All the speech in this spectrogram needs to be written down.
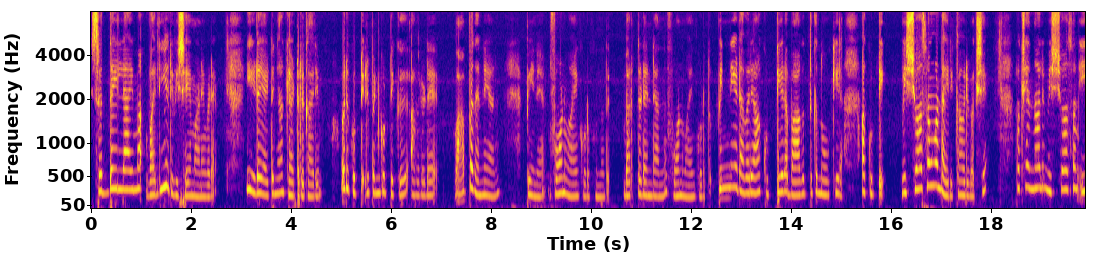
ശ്രദ്ധയില്ലായ്മ വലിയൊരു വിഷയമാണ് ഇവിടെ ഈ ഇടയായിട്ട് ഞാൻ കേട്ടൊരു കാര്യം. ഒരു കുട്ടി ഒരു പെൺകുട്ടിക്ക് അവരുടെ വാപ്പ തന്നെയാണ് പിന്നെ ഫോൺ വാങ്ങിക്കൊടുക്കുന്നത്. ബർത്ത്ഡേന്റെ അന്ന് ഫോൺ വാങ്ങിക്കൊടുത്തു. പിന്നീട് അവർ ആ കുട്ടിയുടെ ഭാഗത്തേക്ക് നോക്കിയില്ല. ആ കുട്ടി വിശ്വാസം കൊണ്ടായിരിക്കാം ഒരു പക്ഷേ പക്ഷെ എന്നാലും വിശ്വാസം ഈ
